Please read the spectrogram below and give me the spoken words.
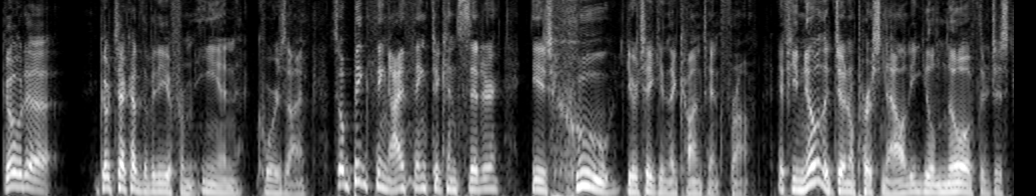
go to go check out the video from Ian Corzine. So, a big thing I think to consider is who you're taking the content from. If you know the general personality, you'll know if they're just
